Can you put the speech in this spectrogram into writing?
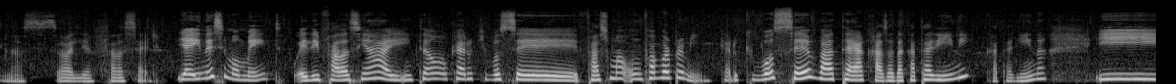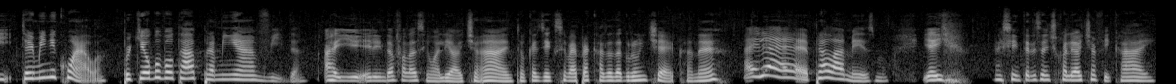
Nossa, olha, fala sério. E aí, nesse momento, ele fala assim: ah, então eu quero que você faça uma- um favor pra mim. Quero que você vá até a casa da Catarine, Catarina, e termine com ela. Porque eu vou voltar pra minha vida. Aí ele ainda fala assim: o Aliotti, ah, então quer dizer que você vai pra casa da Gruncheca, né? Aí ele é, é pra lá mesmo. E aí, achei interessante que o Aliotti já fica: ai,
